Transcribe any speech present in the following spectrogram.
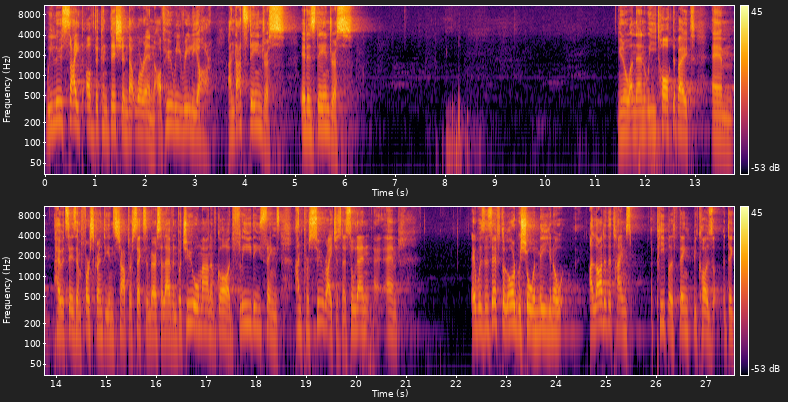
We lose sight of the condition that we're in, of who we really are. And that's dangerous. It is dangerous. You know, and then we talked about um, how it says in 1 Corinthians chapter 6 and verse 11, But you, O man of God, flee these things and pursue righteousness. So then um, it was as if the Lord was showing me, you know, a lot of the times people think because, they,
